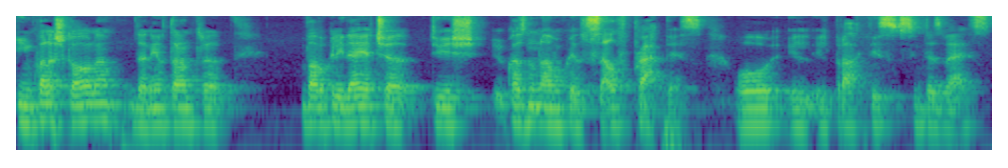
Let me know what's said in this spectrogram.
In quella scuola, da neotantra, aveva quell'idea che tu es quasi non aveva quel self-practice o il, il practice sintes ves.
